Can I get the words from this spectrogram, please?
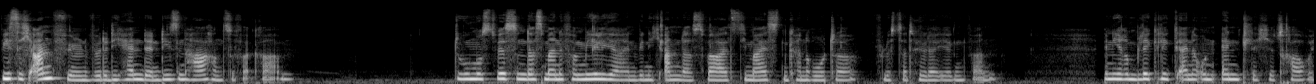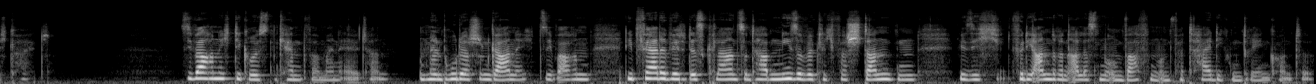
wie es sich anfühlen würde, die Hände in diesen Haaren zu vergraben. Du musst wissen, dass meine Familie ein wenig anders war als die meisten Kanroter, flüstert Hilda irgendwann. In ihrem Blick liegt eine unendliche Traurigkeit. Sie waren nicht die größten Kämpfer, meine Eltern. Und mein Bruder schon gar nicht. Sie waren die Pferdewirte des Clans und haben nie so wirklich verstanden, wie sich für die anderen alles nur um Waffen und Verteidigung drehen konnte.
